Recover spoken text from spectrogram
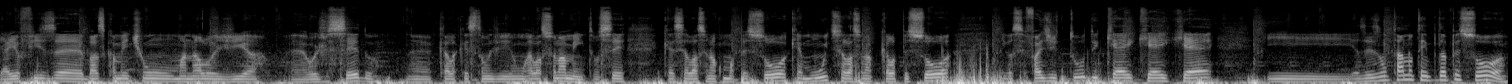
E aí eu fiz é, basicamente um, uma analogia é, hoje cedo, né, aquela questão de um relacionamento. Você quer se relacionar com uma pessoa, quer muito se relacionar com aquela pessoa, e você faz de tudo e quer e quer e quer, e às vezes não está no tempo da pessoa,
